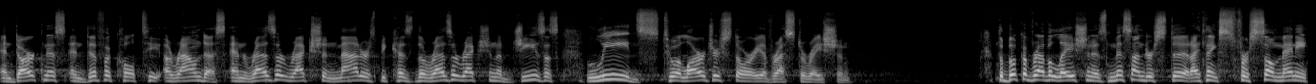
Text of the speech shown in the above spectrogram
and darkness and difficulty around us. And resurrection matters because the resurrection of Jesus leads to a larger story of restoration. The book of Revelation is misunderstood. I think for so many,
